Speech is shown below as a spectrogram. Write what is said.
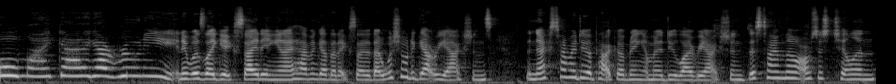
oh my god, I got Rooney! And it was like exciting, and I haven't got that excited. I wish I would have got reactions. The next time I do a pack opening, I'm gonna do live reaction. This time though, I was just chilling.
